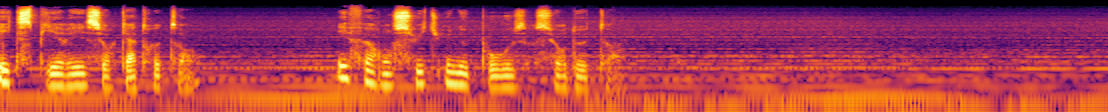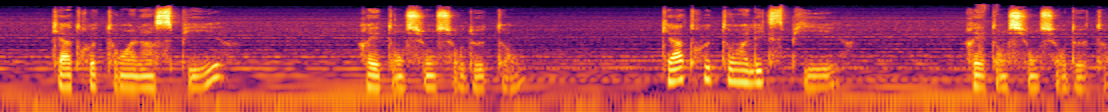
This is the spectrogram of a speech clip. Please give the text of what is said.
expirer sur quatre temps et faire ensuite une pause sur deux temps. Quatre temps à l'inspire, rétention sur deux temps. Quatre temps à l'expire, rétention sur deux temps.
